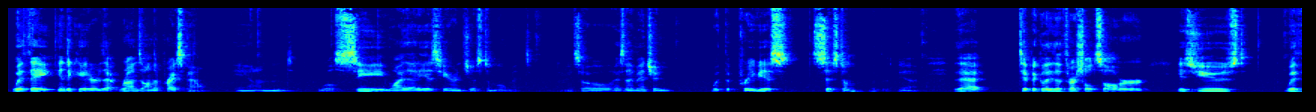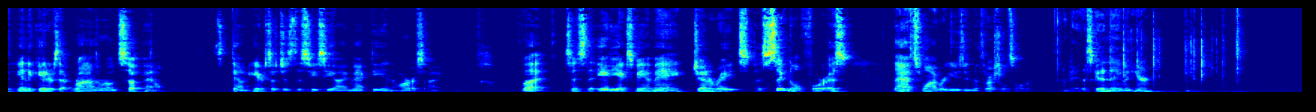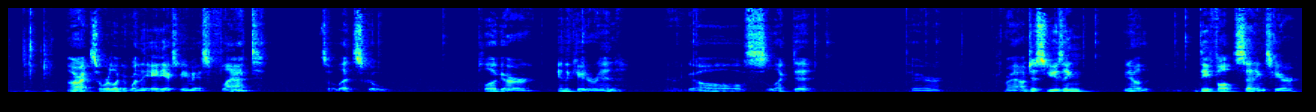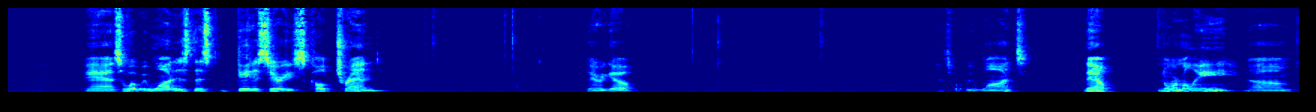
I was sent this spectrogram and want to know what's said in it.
with a indicator that runs on the price panel. And we'll see why that is here in just a moment. so, as I mentioned with the previous system, with the, yeah, that typically the threshold solver is used with indicators that run on their own subpanel down here, such as the CCI, MACD, and RSI. But since the ADX VMA generates a signal for us, that's why we're using the threshold solver. Okay, let's get a name in here. All right, so we're looking for when the ADX VMA is flat. So let's go plug our indicator in. There we go. Select it. There. Right. I'm just using, you know, default settings here. And so what we want is this data series called trend. There we go. That's what we want. Now, normally, um,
